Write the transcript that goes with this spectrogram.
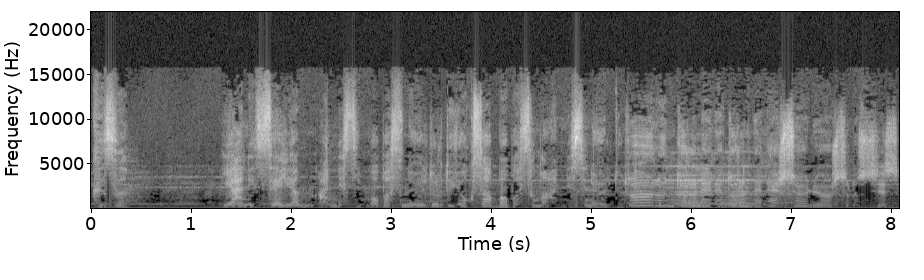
Kızım. Yani Selya'nın annesi mi babasını öldürdü yoksa babası mı annesini öldürdü? Durun durun hele durun neler söylüyorsunuz siz?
